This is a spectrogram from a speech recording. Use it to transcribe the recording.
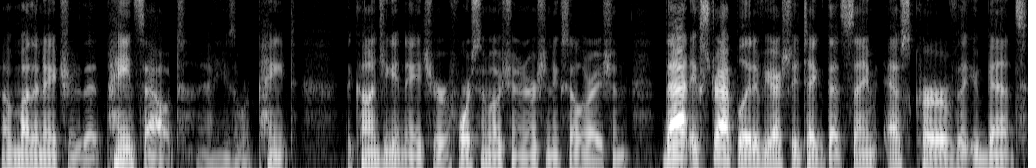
of Mother Nature that paints out, I use the word paint, the conjugate nature of force and motion, inertia and acceleration. That extrapolate, if you actually take that same S curve that you bent,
